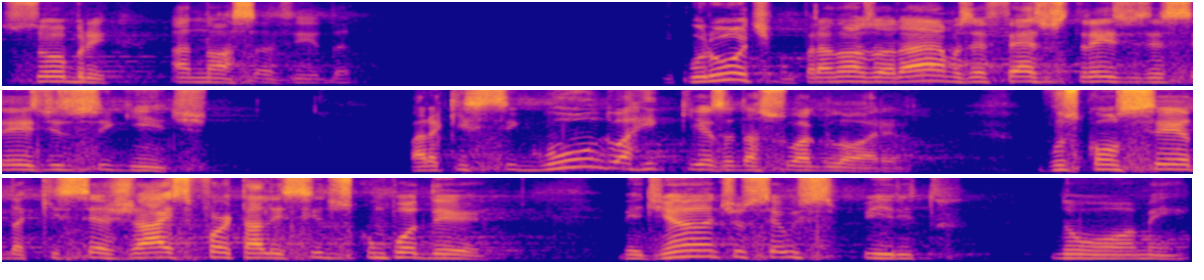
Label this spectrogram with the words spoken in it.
sobre a nossa vida. E por último, para nós orarmos, Efésios 3,16 diz o seguinte: Para que, segundo a riqueza da Sua glória, vos conceda que sejais fortalecidos com poder, mediante o seu Espírito, no homem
